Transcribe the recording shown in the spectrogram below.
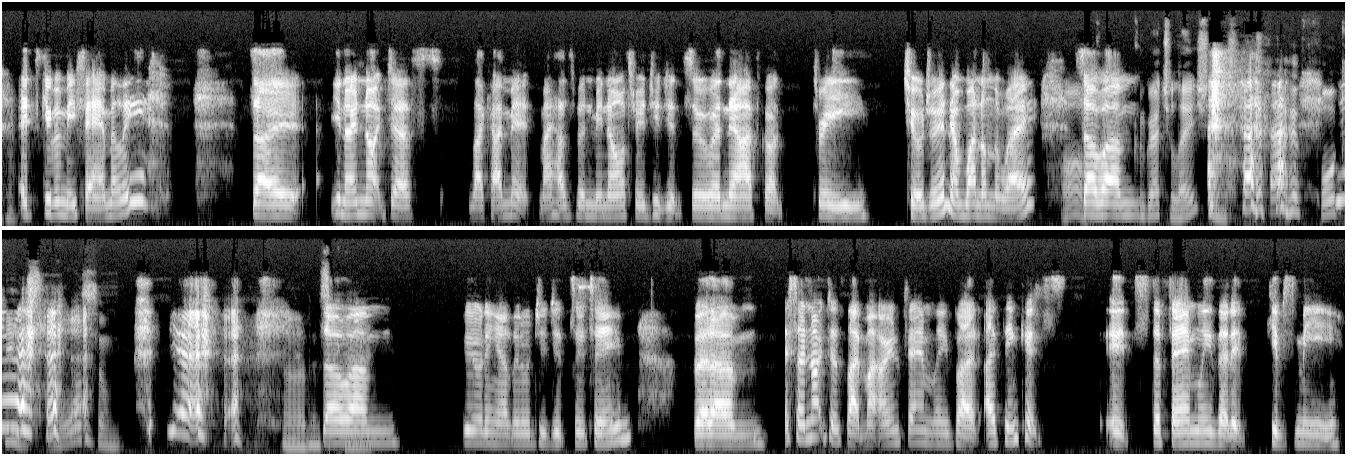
it's given me family. So, you know, not just like I met my husband Minol through Jiu Jitsu, and now I've got three children and one on the way. Oh, So, um, congratulations! Four kids, awesome. yeah. Oh, that's so, great. um, building our little Jiu Jitsu team. But um, so not just like my own family, but I think it's it's the family that it gives me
